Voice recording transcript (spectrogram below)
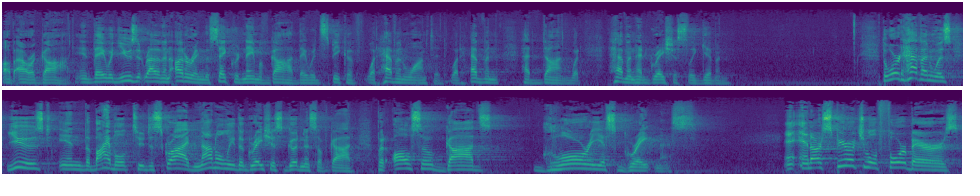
of our God. And they would use it rather than uttering the sacred name of God. They would speak of what heaven wanted, what heaven had done, what heaven had graciously given. The word heaven was used in the Bible to describe not only the gracious goodness of God, but also God's glorious greatness. And our spiritual forebears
